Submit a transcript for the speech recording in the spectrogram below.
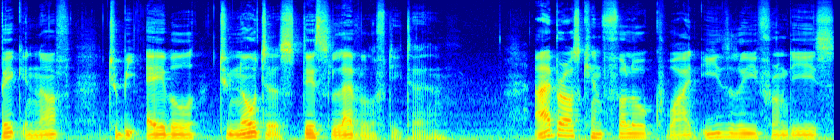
big enough to be able to notice this level of detail. Eyebrows can follow quite easily from these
